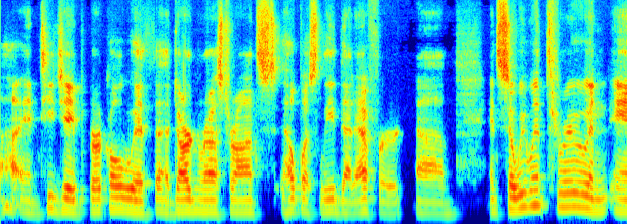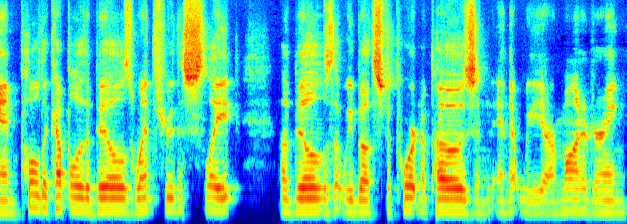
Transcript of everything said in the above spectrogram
uh, and TJ Burkle with uh, Darden Restaurants help us lead that effort. Um, and so we went through and and pulled a couple of the bills, went through the slate of bills that we both support and oppose, and, and that we are monitoring.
